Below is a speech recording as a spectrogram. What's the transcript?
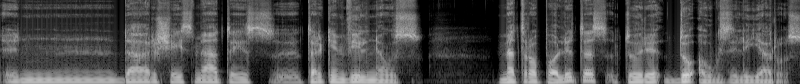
Dar šiais metais, tarkim, Vilniaus metropolitas turi du auxiliarus.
